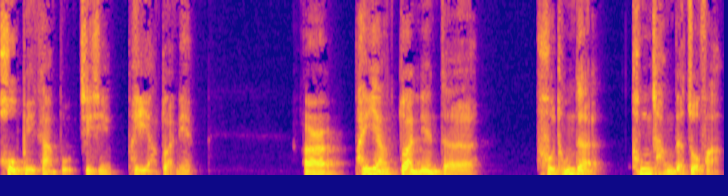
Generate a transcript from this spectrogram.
后备干部进行培养锻炼。而培养锻炼的普通的、通常的做法，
